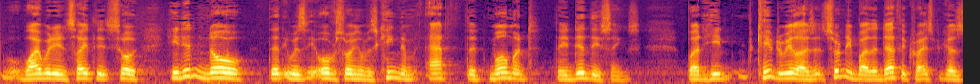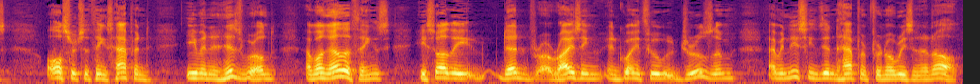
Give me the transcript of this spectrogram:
why would he incite these? So he didn't know that it was the overthrowing of his kingdom at the moment they did these things, but he came to realize it certainly by the death of Christ because all sorts of things happened even in his world. Among other things, he saw the dead rising and going through Jerusalem. I mean, these things didn't happen for no reason at all.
